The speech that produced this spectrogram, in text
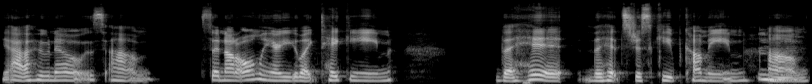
yeah, who knows? Um, so not only are you like taking the hit, the hits just keep coming mm-hmm. um,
